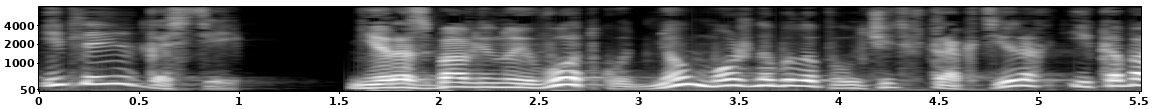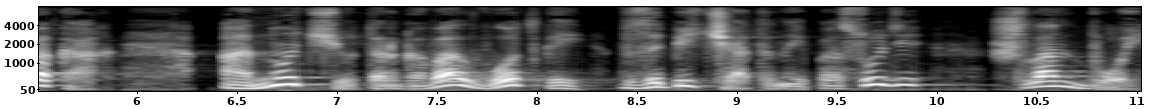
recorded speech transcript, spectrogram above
и для их гостей. Неразбавленную водку днем можно было получить в трактирах и кабаках, а ночью торговал водкой в запечатанной посуде шланбой.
